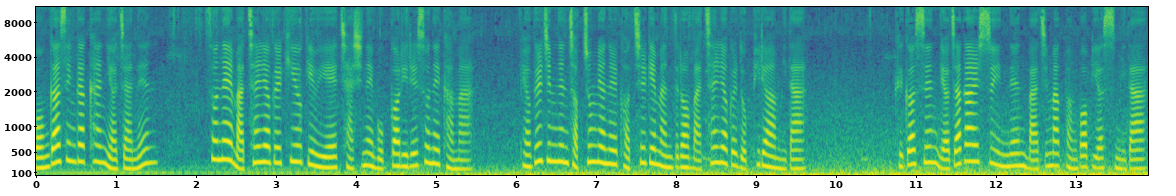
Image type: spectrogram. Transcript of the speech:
뭔가 생각한 여자는 손에 마찰력을 키우기 위해 자신의 목걸이를 손에 감아 벽을 짚는 접촉면을 거칠게 만들어 마찰력을 높이려 합니다. 그것은 여자가 할 수 있는 마지막 방법이었습니다.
